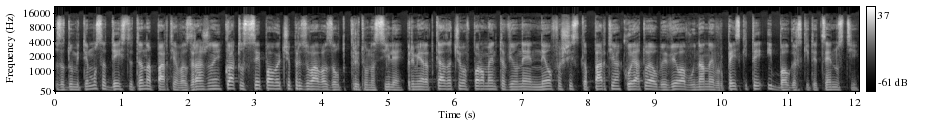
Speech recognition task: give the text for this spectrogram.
за думите му са действията на партия Възраждане, която все повече призовава за открито насилие. Премьерът каза, че в парламента Вилне е неофашистска партия, която е обявила война на европейските и българските ценности.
